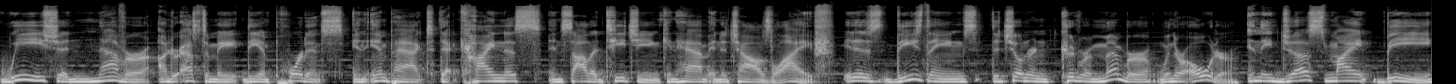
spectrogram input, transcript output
We should never underestimate the importance and impact that kindness and solid teaching can have in a child's life. It is these things the children could remember when they're older, and they just might be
